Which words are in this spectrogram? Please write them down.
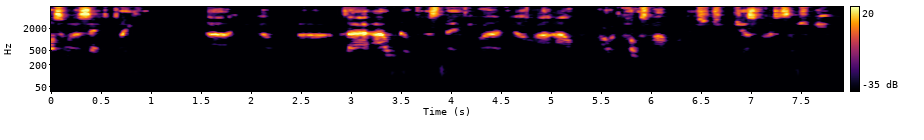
also want to say to Blake, uh, you know, uh, I, I, would go through this thing where you know I, I, I would post my relationship just for social media,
